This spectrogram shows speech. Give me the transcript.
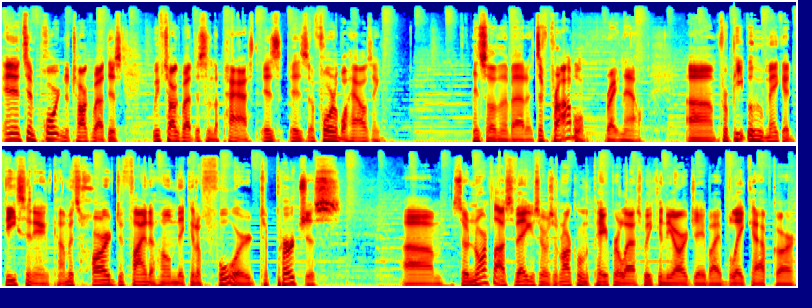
and it's important to talk about this we've talked about this in the past is is affordable housing in Southern Nevada. It's a problem right now. Um, for people who make a decent income, it's hard to find a home they can afford to purchase. Um, so, North Las Vegas, there was an article in the paper last week in the RJ by Blake Apgar.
